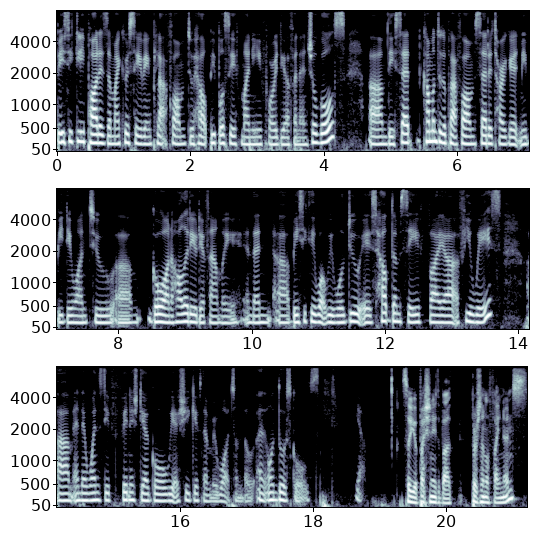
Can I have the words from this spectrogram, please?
Basically, Pod is a micro-saving platform to help people save money for their financial goals. Um, they set come onto the platform, set a target. Maybe they want to um, go on a holiday with their family, and then uh, basically what we will do is help them save via a few ways. Um, and then once they finish their goal, we actually give them rewards on those uh, on those goals. So you're passionate about personal finance,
